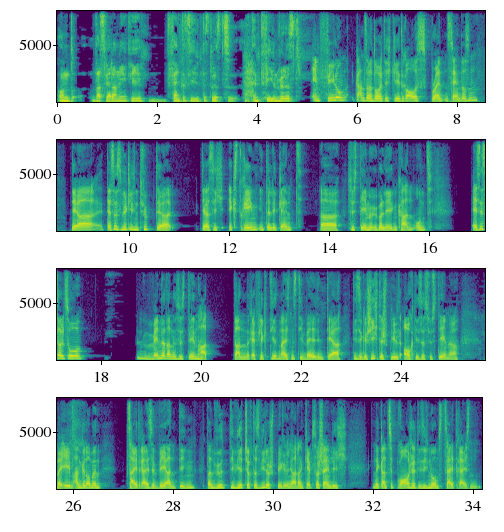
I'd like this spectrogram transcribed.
Und was wäre dann irgendwie Fantasy, das du jetzt empfehlen würdest? Empfehlung ganz eindeutig geht raus, Brandon Sanderson. Der, das ist wirklich ein Typ, der, der sich extrem intelligent äh, Systeme überlegen kann und es ist halt so, wenn er dann ein System hat, dann reflektiert meistens die Welt, in der diese Geschichte spielt, auch dieses System, ja. Weil eben angenommen, Zeitreise wäre ein Ding, dann würde die Wirtschaft das widerspiegeln, ja. Dann gäbe es wahrscheinlich eine ganze Branche, die sich nur ums Zeitreisen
